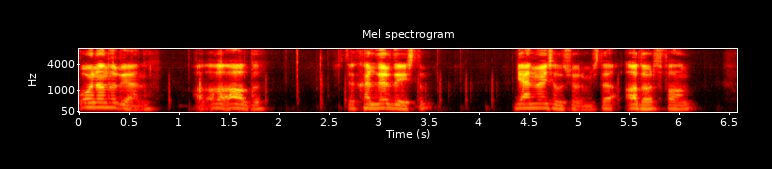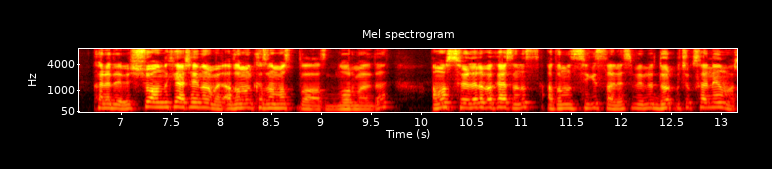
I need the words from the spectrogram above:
oynanır yani. Al- al- aldı. İşte kaleleri değiştim. Gelmeye çalışıyorum işte. A4 falan. Kale D5. Şu andaki her şey normal. Adamın kazanması da lazım normalde. Ama sürelere bakarsanız adamın 8 saniyesi benim de 4,5 saniyem var.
